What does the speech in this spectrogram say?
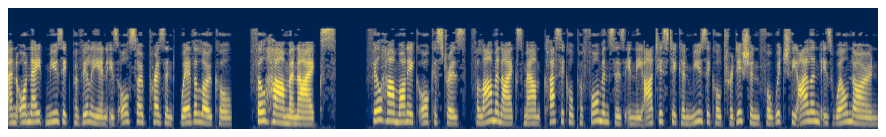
An ornate music pavilion is also present, where the local Philharmonics Philharmonic orchestras, philharmonics mount classical performances in the artistic and musical tradition for which the island is well known.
